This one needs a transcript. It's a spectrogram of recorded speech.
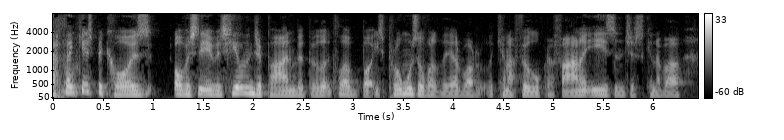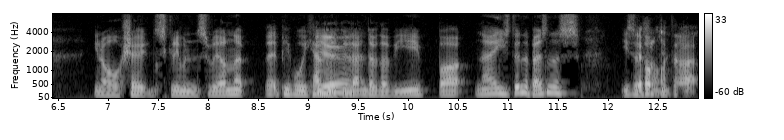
I think it's because obviously he was heel in Japan with Bullet Club, but his promos over there were kind of full of profanities and just kind of a you know, shouting, screaming, and swearing at, at people. He can't yeah. really do that in WWE, but now nah, he's doing the business. He's adopted that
